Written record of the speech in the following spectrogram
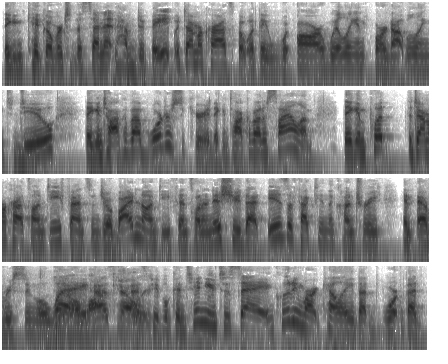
they can kick over to the Senate and have debate with Democrats about what they w- are willing or not willing to do. They can talk about border security. They can talk about asylum. They can put the Democrats on defense and Joe Biden on defense on an issue that is affecting the country in every single way. Mark as, Kelly- as people continue to say, including Mark Kelly, that that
